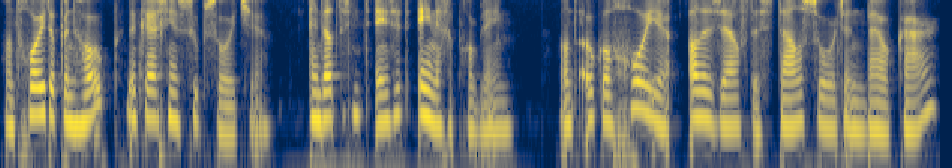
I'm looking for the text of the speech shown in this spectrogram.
Want gooi je het op een hoop, dan krijg je een soepsoortje. En dat is niet eens het enige probleem. Want ook al gooi je allezelfde staalsoorten bij elkaar,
